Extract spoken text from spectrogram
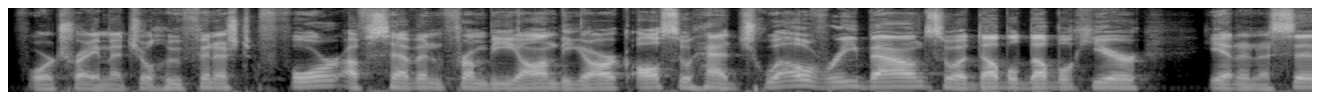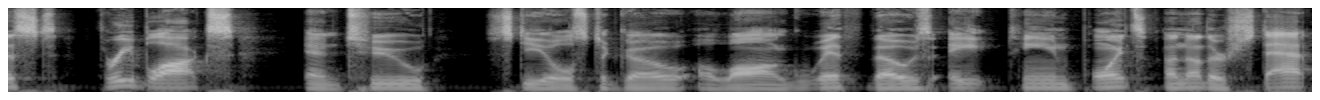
for Tre Mitchell, who finished 4 of 7 from beyond the arc, also had 12 rebounds, so a double double here. He had an assist, three blocks, and two steals to go along with those 18 points. Another stat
